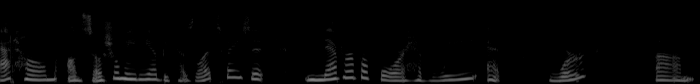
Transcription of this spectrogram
at home, on social media. Because let's face it, never before have we at work um,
